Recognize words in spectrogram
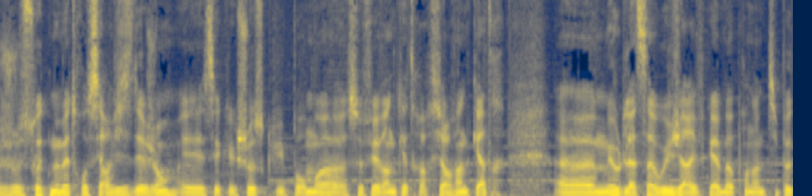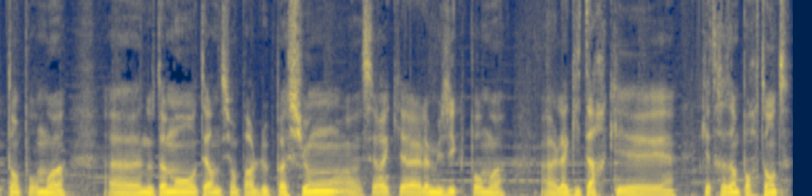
je souhaite me mettre au service des gens et c'est quelque chose qui pour moi se fait 24 heures sur 24. Euh, mais au-delà de ça, oui, j'arrive quand même à prendre un petit peu de temps pour moi, euh, notamment en termes si on parle de passion. Euh, c'est vrai qu'il y a la musique pour moi, la guitare qui est, très importante,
